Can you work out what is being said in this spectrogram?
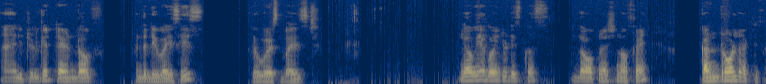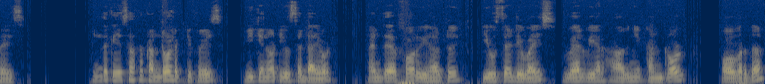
and it will get turned off when the device is reverse biased now we are going to discuss the operation of a controlled rectifiers. In the case of a controlled rectifiers, we cannot use a diode and therefore we have to use a device where we are having a control over the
